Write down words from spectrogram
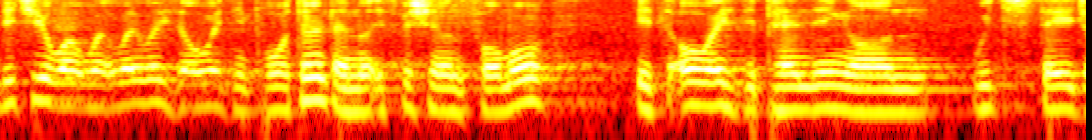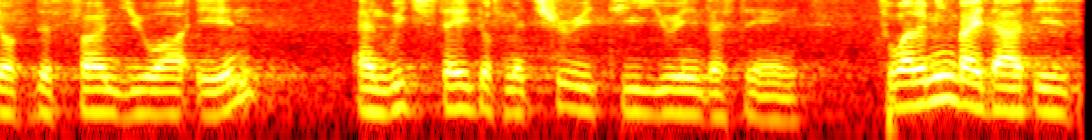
literally what, what is always important, and especially on FOMO, it's always depending on which stage of the fund you are in and which stage of maturity you're investing in. So what I mean by that is,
